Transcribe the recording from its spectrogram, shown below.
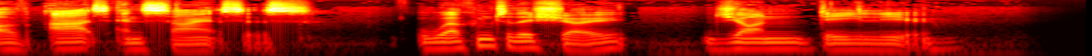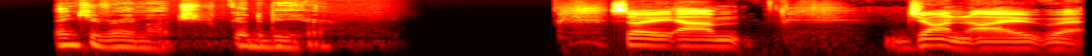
of Arts and Sciences. Welcome to the show, John D. Liu. Thank you very much. Good to be here. So, um, John, I,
